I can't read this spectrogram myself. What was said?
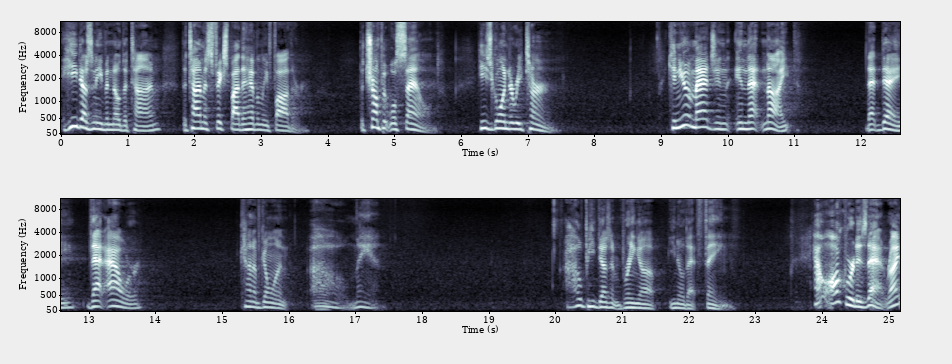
he doesn't even know the time. The time is fixed by the Heavenly Father. The trumpet will sound. He's going to return. Can you imagine in that night, that day, that hour, kind of going, oh man, I hope he doesn't bring up, you know, that thing. How awkward is that, right?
